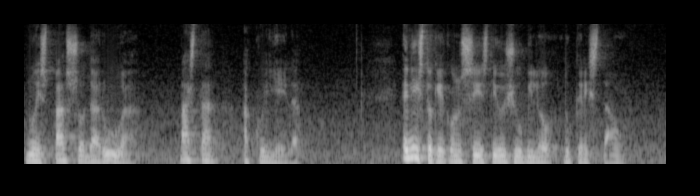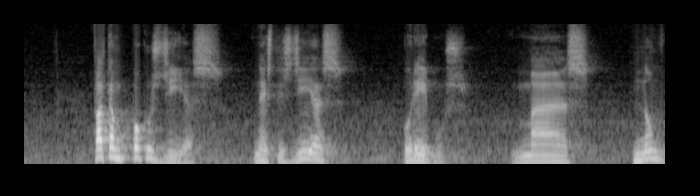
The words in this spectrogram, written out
no espaço da rua. Basta acolhê-la. É nisto que consiste o júbilo do cristão. Faltam poucos dias. Nestes dias, oremos, mas não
